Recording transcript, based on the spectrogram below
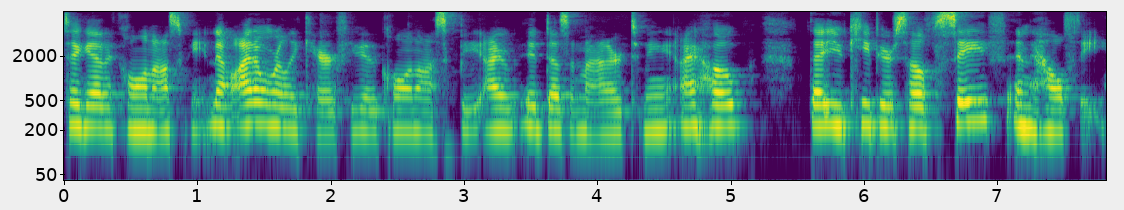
to get a colonoscopy. No, I don't really care if you get a colonoscopy. I it doesn't matter to me. I hope that you keep yourself safe and healthy.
